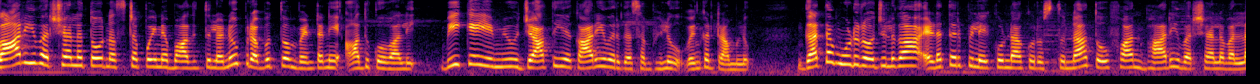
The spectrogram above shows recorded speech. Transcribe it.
భారీ వర్షాలతో నష్టపోయిన బాధితులను ప్రభుత్వం వెంటనే ఆదుకోవాలి. బీకేఎంయు జాతీయ కార్యవర్గ సభ్యులు వెంకట్రాములు. గత మూడు రోజులుగా ఎడతెరిపి లేకుండా కురుస్తున్న తుఫాన్ భారీ వర్షాల వల్ల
